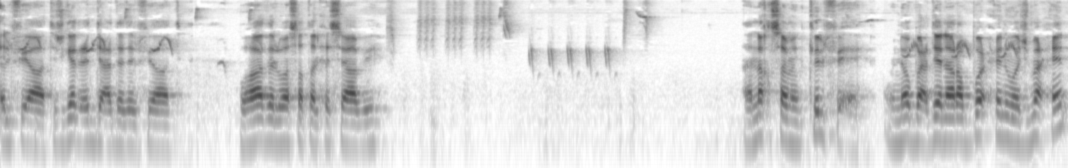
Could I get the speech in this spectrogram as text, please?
الفئات. إيش قد عندي عدد الفئات؟ وهذا الوسط الحسابي. أنقصه من كل فئة. وإنه بعدين اربعهن وأجمعهن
